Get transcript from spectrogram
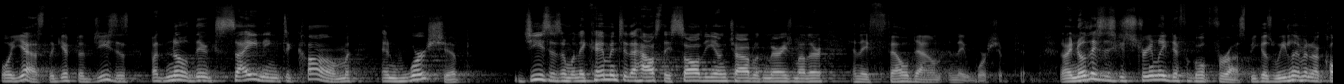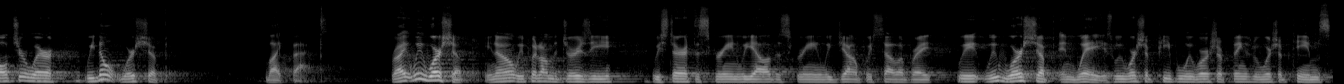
Well, yes, the gift of Jesus, but no, they're exciting to come and worship Jesus. And when they came into the house, they saw the young child with Mary's mother, and they fell down and they worshiped him. And I know this is extremely difficult for us because we live in a culture where we don't worship like that, right? We worship, you know, we put on the jersey, we stare at the screen, we yell at the screen, we jump, we celebrate. We, we worship in ways. We worship people, we worship things, we worship teams.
